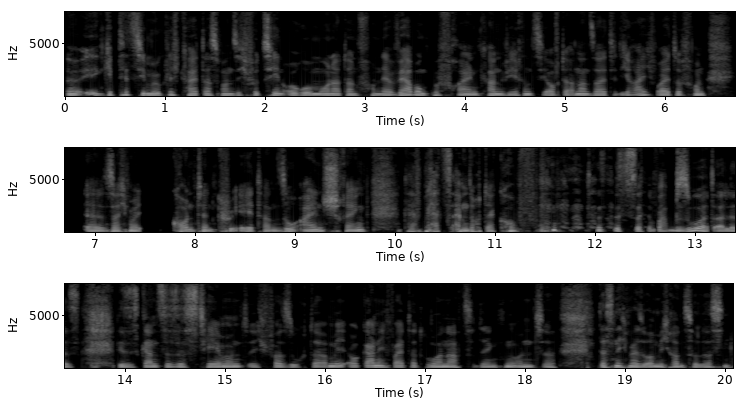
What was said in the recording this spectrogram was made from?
äh, gibt jetzt die Möglichkeit, dass man sich für 10 Euro im Monat dann von der Werbung befreien kann, während sie auf der anderen Seite die Reichweite von, äh, sag ich mal, Content Creatern so einschränkt, da platzt einem doch der Kopf. Das ist absurd alles, dieses ganze System. Und ich versuche da mich auch gar nicht weiter drüber nachzudenken und äh, das nicht mehr so an mich ranzulassen.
